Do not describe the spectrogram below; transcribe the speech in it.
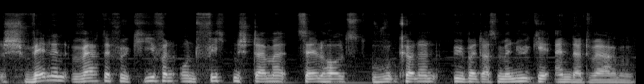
Schwellenwerte für Kiefern- und Fichtenstämme, Zellholz können über das Menü geändert werden.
